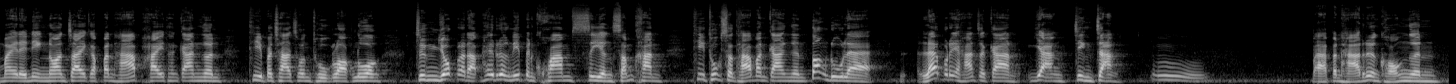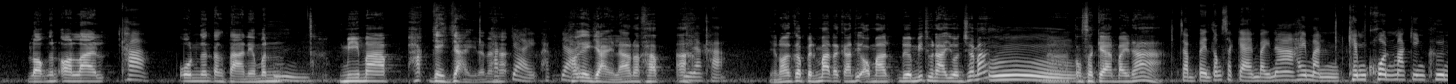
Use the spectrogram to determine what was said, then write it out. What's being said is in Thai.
ไม่ได้นิ่งนอนใจกับปัญหาภัยทางการเงิน ที่ประชาชนถูกหลอกลวง จึงยกระดับให้เรื่องนี้เป็นความเสี่ยงสำคัญที่ทุกสถาบันการเงินต้องดูแล และบริหารจัดการอย่างจริงจังอืมแต่ปัญหาเรื่องของเงินหลอกเงินออนไลน์ ค่ะ โอนเงินต่างๆเนี่ยมันอืม มีมาพักใหญ่ๆแล้วนะพักฮะใหญ่พักใหญ่พักใหญ่ๆแล้วนะครับอะนี่นะคะ อย่างน้อยก็เป็นมาตรการที่ออกมาเดือนมิถุนายนใช่ไหมอืมอ่าต้องสแกนใบหน้า จำเป็นต้องสแกนใบหน้าให้มันเข้มข้นมากยิ่งขึ้น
